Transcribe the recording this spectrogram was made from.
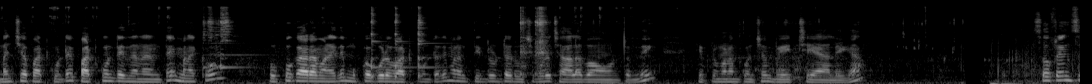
మంచిగా పట్టుకుంటే పట్టుకుంటే ఏంటంటే మనకు ఉప్పు కారం అనేది ముక్క కూడా పట్టుకుంటుంది. మనం తింటుంటే రుచి కూడా చాలా బాగుంటుంది. ఇప్పుడు మనం కొంచెం వెయిట్ చేయాలి ఇక సో ఫ్రెండ్స్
